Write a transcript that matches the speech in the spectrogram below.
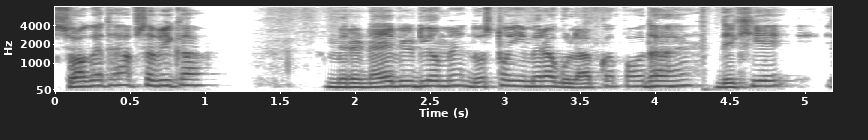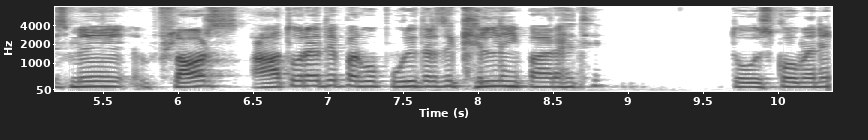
स्वागत है आप सभी का मेरे नए वीडियो में। दोस्तों, ये मेरा गुलाब का पौधा है। देखिए, इसमें फ्लावर्स आ तो रहे थे, पर वो पूरी तरह से खिल नहीं पा रहे थे। तो उसको मैंने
